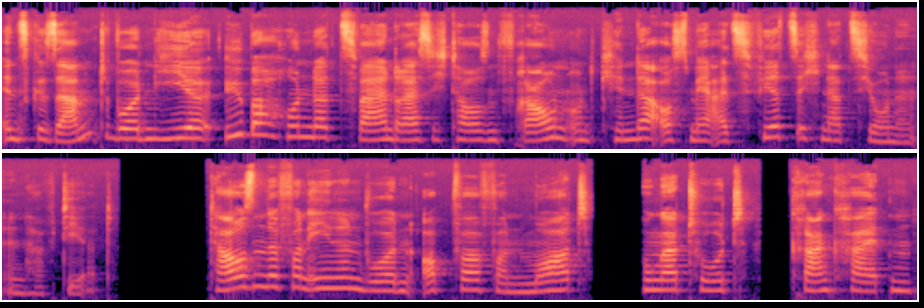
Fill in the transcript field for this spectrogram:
Insgesamt wurden hier über 132.000 Frauen und Kinder aus mehr als 40 Nationen inhaftiert. Tausende von ihnen wurden Opfer von Mord, Hungertod, Krankheiten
